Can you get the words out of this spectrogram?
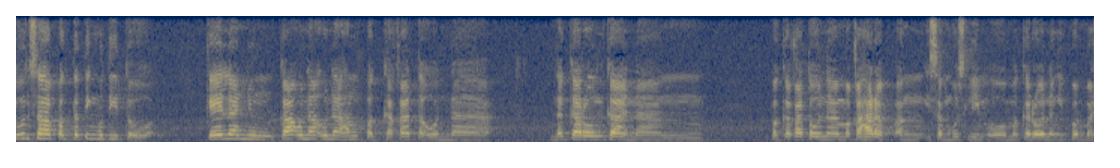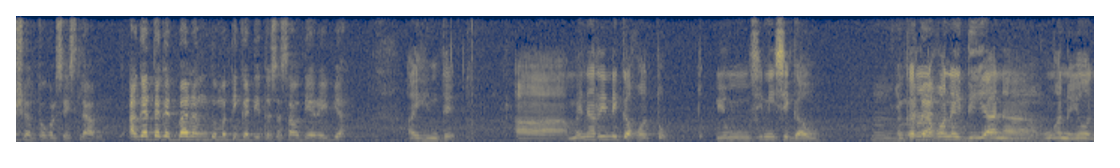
doon sa pagdating mo dito, kailan yung kauna-unahang pagkakataon na nagkaroon ka ng pagkakataon na makaharap ang isang Muslim o magkaroon ng impormasyon tungkol sa Islam? Agad-agad ba nang dumating ka dito sa Saudi Arabia? Ay hindi. Ah, may narinig ako tu- tu- yung sinisigaw. Mm, Nagkaroon ako ng idea na kung ano yon.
